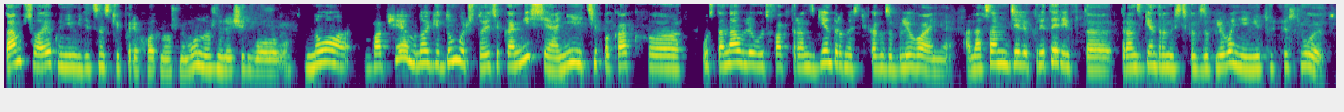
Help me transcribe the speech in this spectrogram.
Там человеку не медицинский переход нужен, ему нужно лечить голову. Но вообще многие думают, что эти комиссии, они типа как э, устанавливают факт трансгендерности как заболевания. А на самом деле критериев-то трансгендерности как заболевания не существует.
